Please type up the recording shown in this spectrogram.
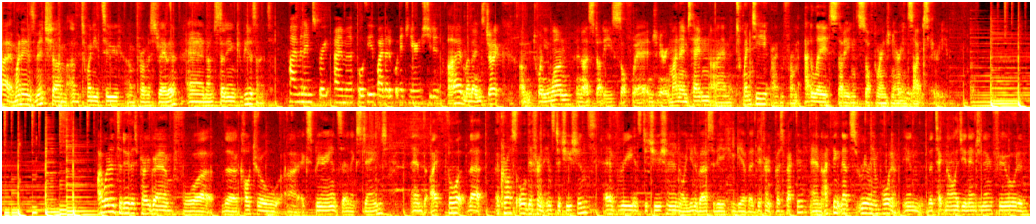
Hi, my name is Mitch. Um, I'm 22. I'm from Australia and I'm studying computer science. Hi, my name's Brie. I'm a fourth year biomedical engineering student. Hi, my name's Jake. I'm 21 and I study software engineering. My name's Hayden. I'm 20. I'm from Adelaide studying software engineering and cybersecurity. I wanted to do this program for the cultural uh, experience and exchange and I thought that across all different institutions, every institution or university can give a different perspective. And I think that's really important in the technology and engineering field and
